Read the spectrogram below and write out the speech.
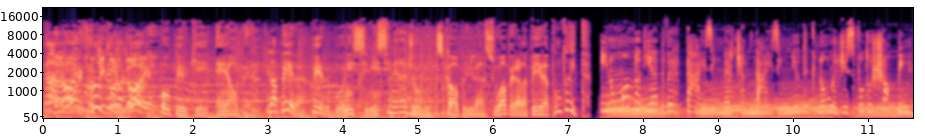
Da noi frutticoltori! O perché è opera? La pera, per buonissimissime ragioni. Scoprila su operalapera.it. In un mondo di advertising, merchandising, new technologies, photoshopping,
